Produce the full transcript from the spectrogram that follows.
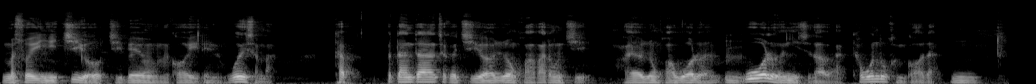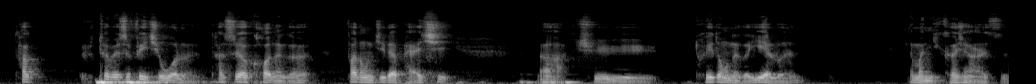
那么所以你机油级别要用的高一点，为什么？它不单单这个机油要润滑发动机，还要润滑涡轮。嗯涡轮你知道吧？它温度很高的，嗯它特别是废气涡轮，它是要靠那个发动机的排气啊去推动那个叶轮。那么你可想而知，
